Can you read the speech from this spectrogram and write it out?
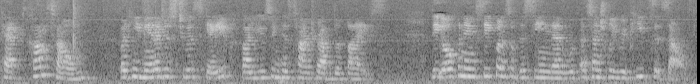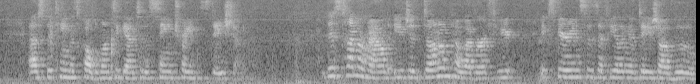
Peck comes home, but he manages to escape by using his time travel device. The opening sequence of the scene then essentially repeats itself as the team is called once again to the same train station. This time around, Agent Dunham, however, experiences a feeling of deja vu,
